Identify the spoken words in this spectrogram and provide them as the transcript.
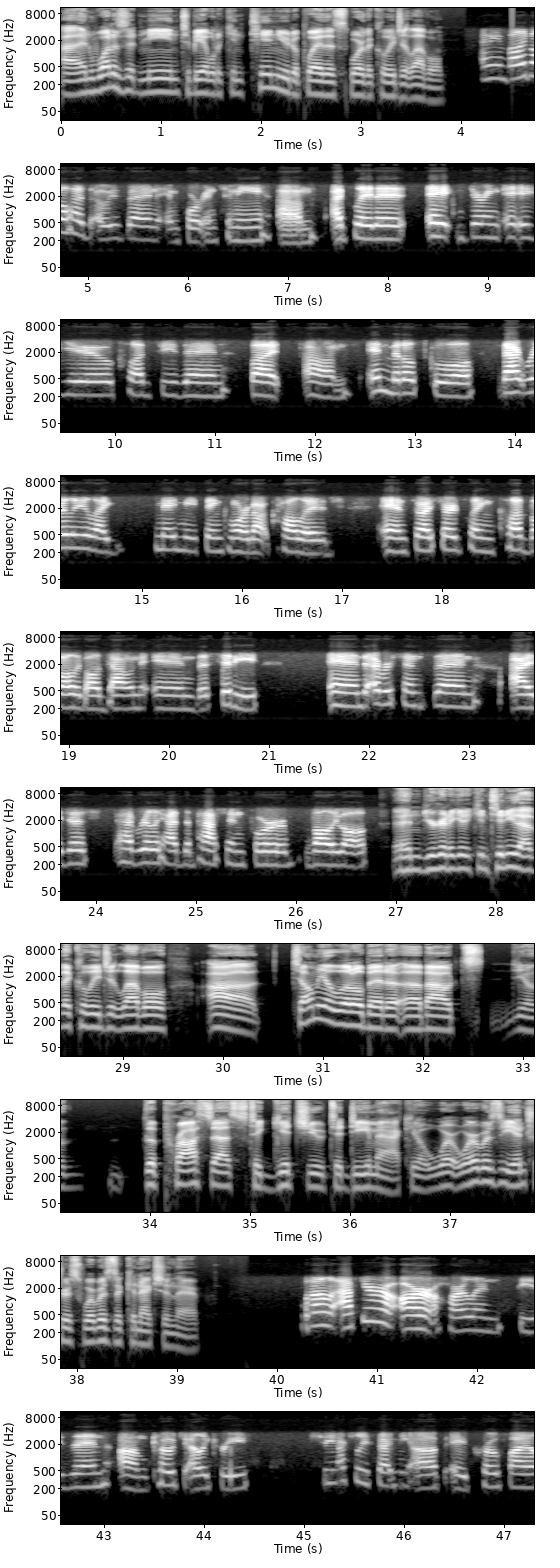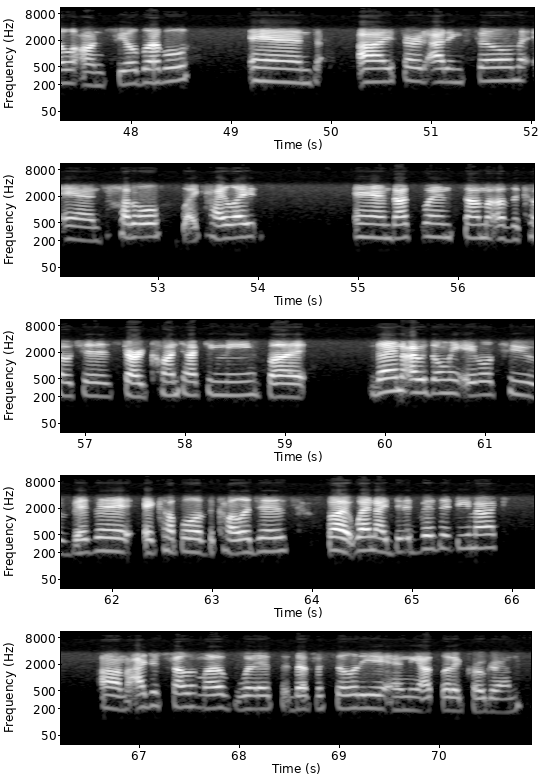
Uh, and what does it mean to be able to continue to play this sport at the collegiate level? I mean, volleyball has always been important to me. Um, I played it a- during AAU club season, but um, in middle school, that really like made me think more about college. And so I started playing club volleyball down in the city. And ever since then, I just have really had the passion for volleyball. And you're going to continue that at the collegiate level. Uh, tell me a little bit uh, about you know the process to get you to DMACC. You know, where where was the interest? Where was the connection there? Well, after our Harlan season, um, Coach Ellie Crease, she actually set me up a profile on FieldLevel, and I started adding film and Hudl like highlights. And that's when some of the coaches started contacting me, but then I was only able to visit a couple of the colleges, but when I did visit DMACC, um, I just fell in love with the facility and the athletic program.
